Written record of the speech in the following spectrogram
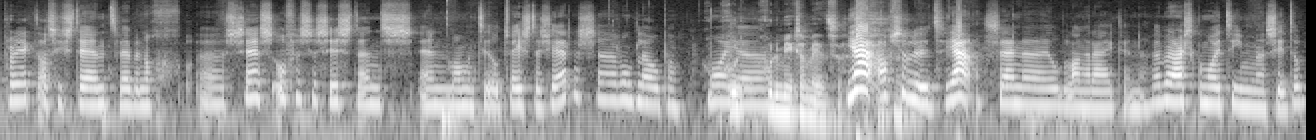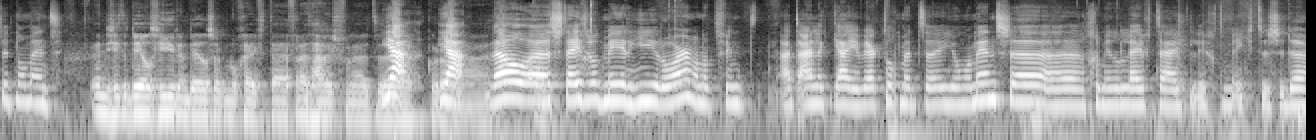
projectassistent. We hebben nog zes office assistants en momenteel twee stagiaires rondlopen. Mooi, goede, goede mix aan mensen. Ja, absoluut. Ja, ze zijn heel belangrijk. En we hebben een hartstikke mooi team zitten op dit moment. En die zitten deels hier en deels ook nog even vanuit huis, vanuit ja, corona. Ja, wel steeds wat meer hier hoor. Want dat vindt uiteindelijk, ja, je werkt toch met jonge mensen. Gemiddelde leeftijd ligt een beetje tussen de,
